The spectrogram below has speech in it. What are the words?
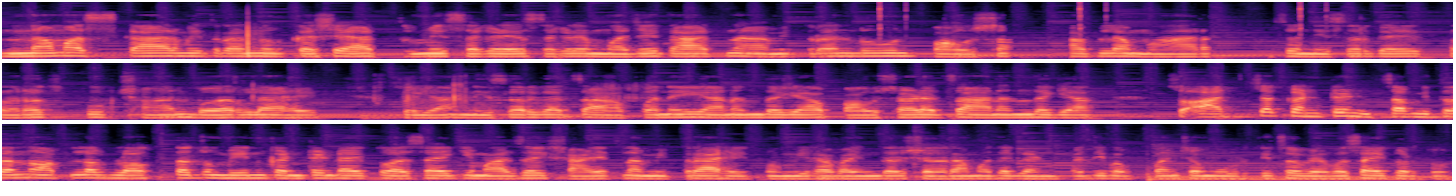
नमस्कार मित्रांनो कसे आहात तुम्ही? सगळे सगळे मजेत आहात ना? मित्रांनो पावसा आपल्या महाराष्ट्राचा निसर्ग हे खरंच खूप छान बहरला आहे. सो या निसर्गाचा आपणही आनंद घ्या पावसाळ्याचा आनंद घ्या. सो आजच्या कंटेंटचा मित्रांनो आपला ब्लॉगचा जो मेन कंटेंट आहे तो असा आहे की माझा एक शाळेतला मित्र आहे तो मीराबाईंदर शहरामध्ये गणपती बाप्पांच्या मूर्तीचा व्यवसाय करतो.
